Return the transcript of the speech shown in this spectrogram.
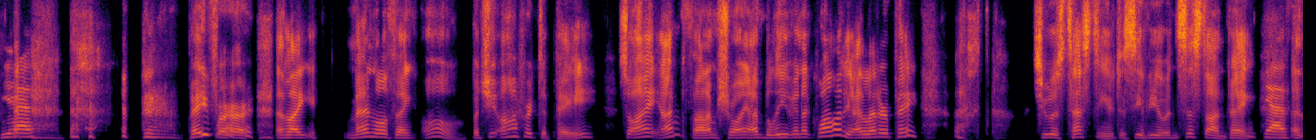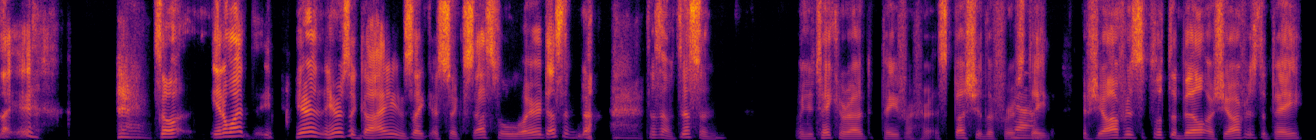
Yes. pay for her, and like men will think, oh, but she offered to pay, so I I'm thought I'm showing I believe in equality. I let her pay. she was testing you to see if you insist on paying, Yes. and like. So you know what? Here, here's a guy who's like a successful lawyer, doesn't know, doesn't listen. When you take her out, to pay for her, especially the first Yeah. date. If she offers to split the bill or she offers to pay,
